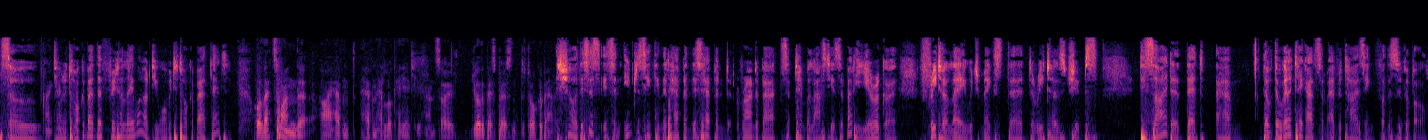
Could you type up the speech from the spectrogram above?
So, do you want to talk about the Frito Lay one, or do you want me to talk about that? Well, that's one that I haven't haven't had a look at yet, Gihan. So you're the best person to talk about it. Sure, this is it's an interesting thing that happened. This happened around about September last year, so about a year ago. Frito Lay, which makes the Doritos chips, decided that um, they, they were going to take out some advertising for the Super Bowl,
